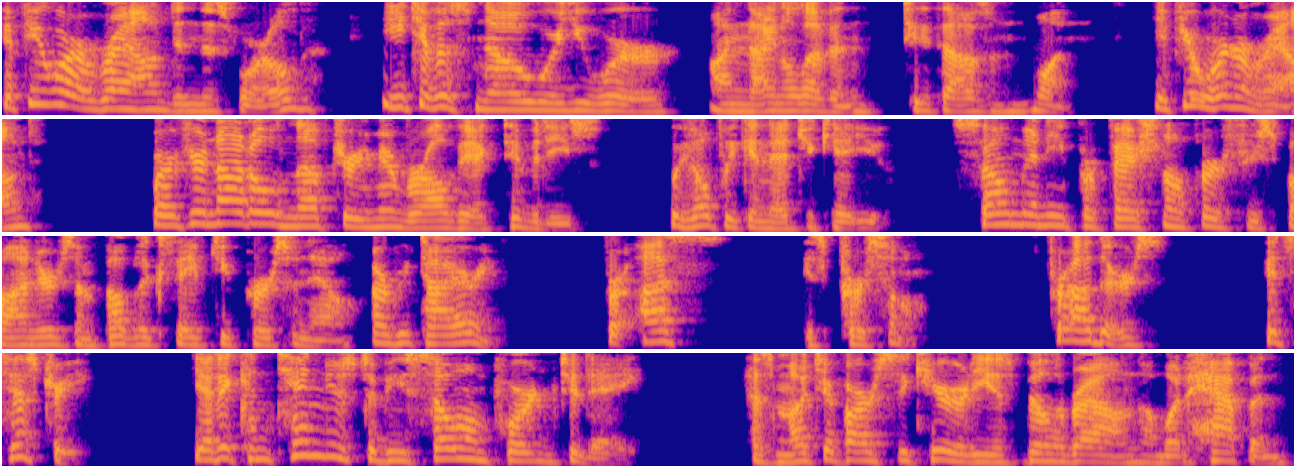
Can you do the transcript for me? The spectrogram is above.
If you were around in this world, each of us know where you were on 9-11, 2001. If you weren't around, or if you're not old enough to remember all the activities, we hope we can educate you. So many professional first responders and public safety personnel are retiring. For us, it's personal. For others, it's history. Yet it continues to be so important today, as much of our security is built around on what happened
